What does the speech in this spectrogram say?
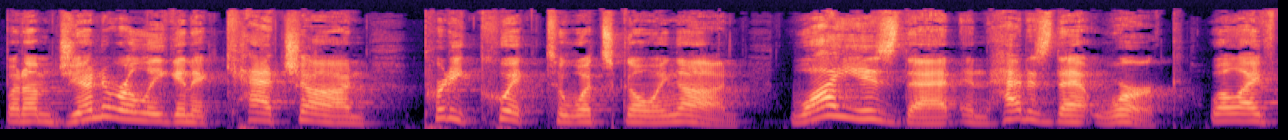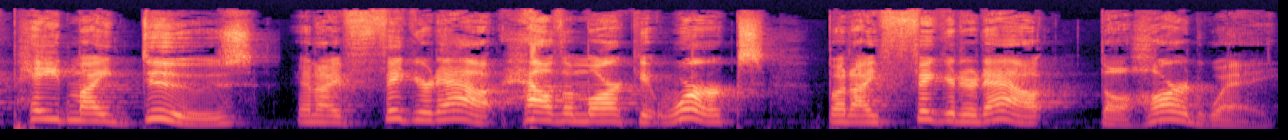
but I'm generally going to catch on pretty quick to what's going on. Why is that and how does that work? Well, I've paid my dues and I've figured out how the market works, but I figured it out the hard way.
